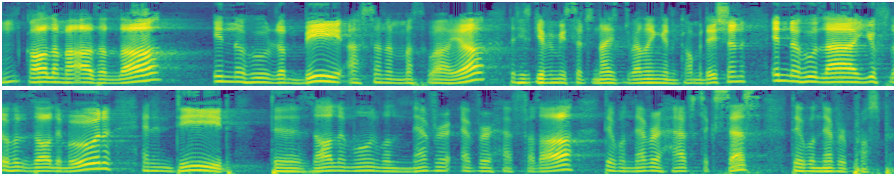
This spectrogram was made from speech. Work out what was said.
قال معاذ الله innahu rabbi ahsana mathwaya that he's given me such nice dwelling and accommodation innahu la yuflahu zalimun and indeed the zalimun will never ever have falah they will never have success they will never prosper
